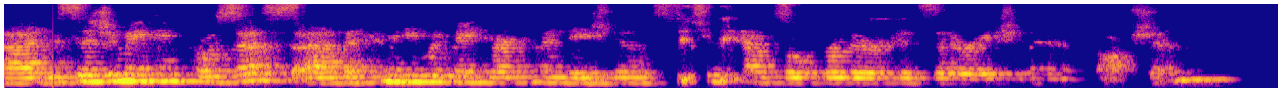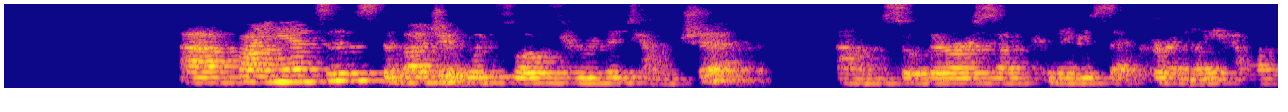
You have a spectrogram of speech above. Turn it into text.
Uh, Decision-making process, uh, the committee would make recommendations to council for their consideration and adoption. Uh, finances, the budget would flow through the township. Um, so there are some committees that currently have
